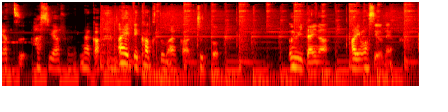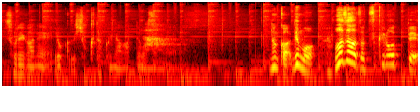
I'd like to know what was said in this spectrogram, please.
やつ箸休めなんかあえて書くとなんかちょっとうんみたいなありますよね。それがね、よく食卓に上がってますね。なんか、でも、わざわざ作ろうって、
